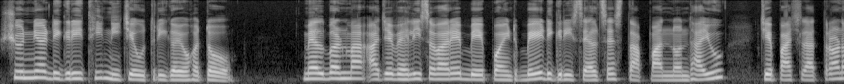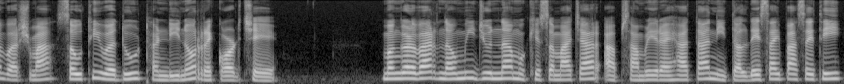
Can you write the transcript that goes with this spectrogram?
શૂન્ય ડિગ્રીથી નીચે ઉતરી ગયો હતો. મેલબર્નમાં આજે વહેલી સવારે બે પોઈન્ટ બે ડિગ્રી સેલ્સિયસ તાપમાન નોંધાયું, જે પાછલા ત્રણ વર્ષમાં સૌથી વધુ ઠંડીનો રેકોર્ડ છે. મંગળવાર નવમી જૂનના મુખ્ય સમાચાર આપ સાંભળી રહ્યા હતા નીતલ દેસાઈ પાસેથી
